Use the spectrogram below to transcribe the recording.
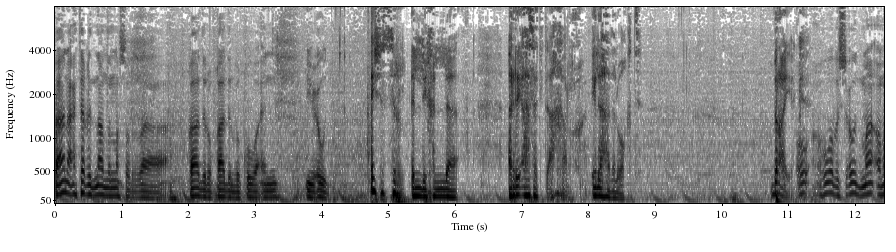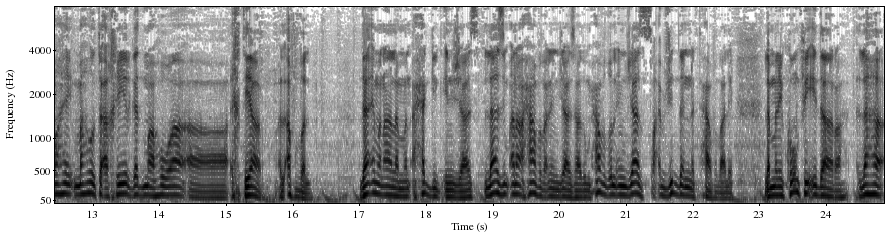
فأنا أعتقد نادي النصر آه، قادر وقادر بقوة إن يعود. إيش السر اللي خلى الرئاسة تتأخر إلى هذا الوقت؟ برأيك. هو بسعود ما ما هي ما هو تأخير قد ما هو آه اختيار الأفضل. دائما أنا لما أحقق إنجاز لازم أنا أحافظ على الإنجاز هذا ومحافظ الإنجاز صعب جدا إنك تحافظ عليه. لما يكون في إدارة لها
